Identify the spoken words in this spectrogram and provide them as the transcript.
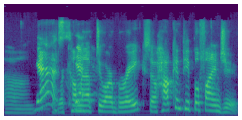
Um, yes. We're coming up to our break. So how can people find you?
